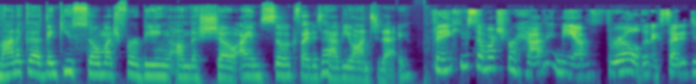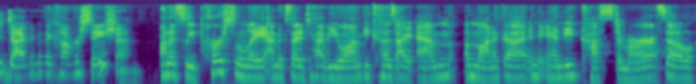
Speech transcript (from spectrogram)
Monica, thank you so much for being on the show. I am so excited to have you on today. Thank you so much for having me. I'm thrilled and excited to dive into the conversation. Honestly, personally, I'm excited to have you on because I am a Monica and Andy customer. So,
